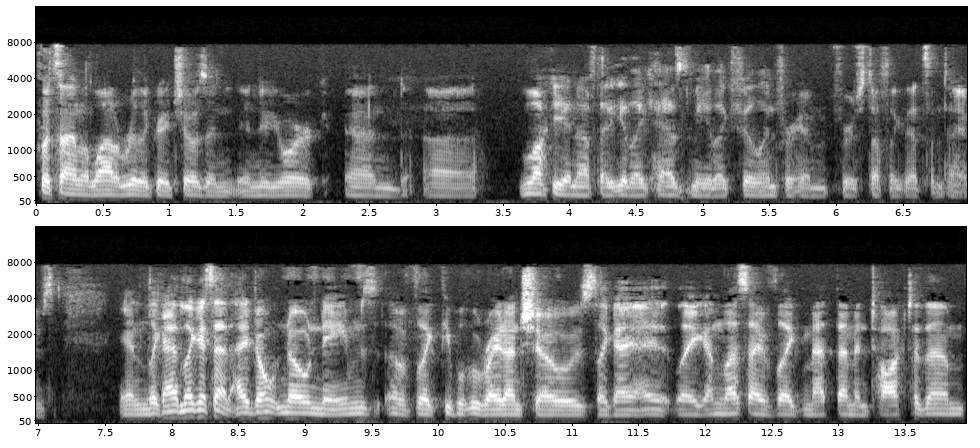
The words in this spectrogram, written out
puts on a lot of really great shows in, in New York, and uh, lucky enough that he like has me like fill in for him for stuff like that sometimes. And like I like I said, I don't know names of like people who write on shows. Like I, I like unless I've like met them and talked to them,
